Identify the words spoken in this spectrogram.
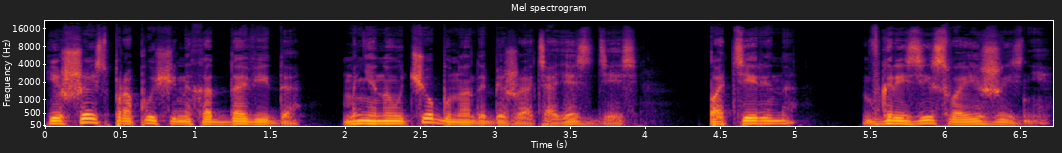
и шесть пропущенных от Давида. Мне на учебу надо бежать, а я здесь. Потеряна, в грязи своей жизни.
